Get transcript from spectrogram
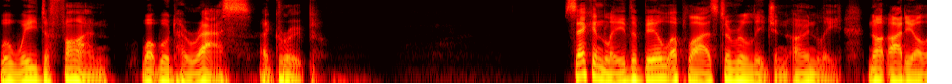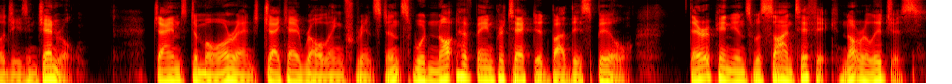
will we define what would harass a group? Secondly, the bill applies to religion only, not ideologies in general. James Damore and J.K. Rowling, for instance, would not have been protected by this bill. Their opinions were scientific, not religious.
